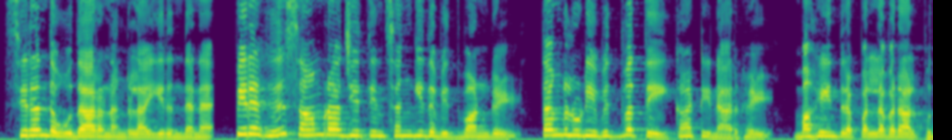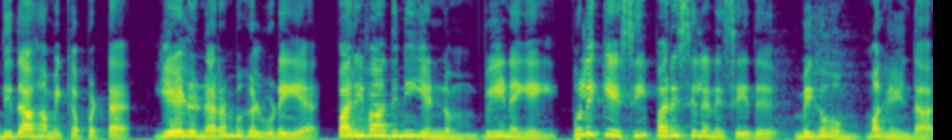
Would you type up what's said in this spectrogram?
சிறந்த உதாரணங்களாயிருந்தன. பிறகு சாம்ராஜ்யத்தின் சங்கீத வித்வான்கள் தங்களுடைய வித்வத்தை காட்டினார்கள். மகேந்திர பல்லவரால் புதிதாக அமைக்கப்பட்ட ஏழு நரம்புகள் உடைய பரிவாதினி என்னும் வீணையை புலிகேசி பரிசீலனை செய்து மிகவும் மகிழ்ந்தார்.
